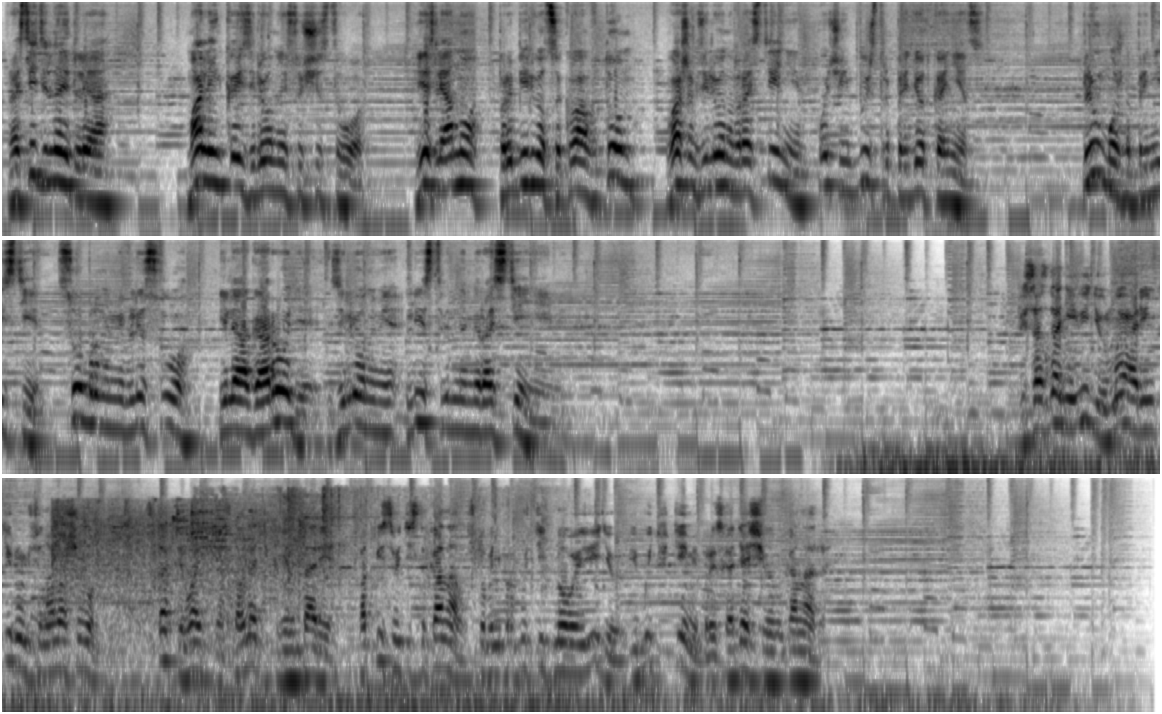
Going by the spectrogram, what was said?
Растительная тля – маленькое зеленое существо – если оно проберется к вам в дом, вашим зеленым растениям очень быстро придет конец. Плю можно принести собранными в лесу или огороде зелеными лиственными растениями. При создании видео мы ориентируемся на ваши отклики. Ставьте лайки, оставляйте комментарии, подписывайтесь на канал, чтобы не пропустить новые видео и быть в теме происходящего на канале.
